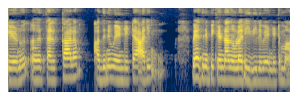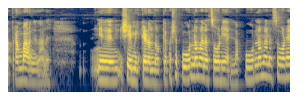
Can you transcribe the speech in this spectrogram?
രേണു തൽക്കാലം അതിനു വേണ്ടിയിട്ട് ആരും വേദനിപ്പിക്കേണ്ട എന്നുള്ള രീതിയിൽ വേണ്ടിയിട്ട് മാത്രം പറഞ്ഞതാണ്. ക്ഷമിക്കണം എന്നൊക്കെ. പക്ഷെ പൂർണ മനസ്സോടെയല്ല. പൂർണ മനസ്സോടെ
